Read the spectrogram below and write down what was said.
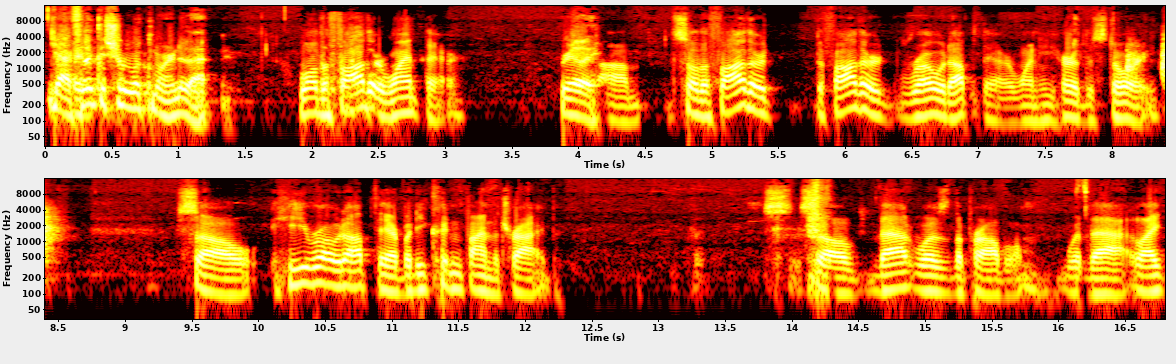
Yeah, I feel like they should look more into that. Well, the father went there. Really? Um, so the father, the father rode up there when he heard the story. So he rode up there, but he couldn't find the tribe. So that was the problem with that. Like,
